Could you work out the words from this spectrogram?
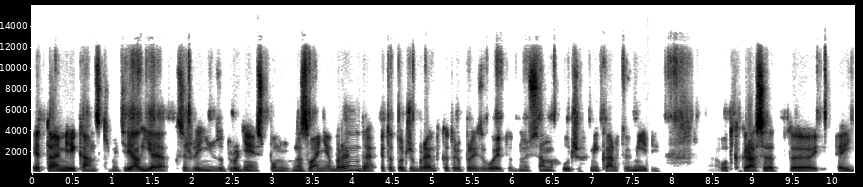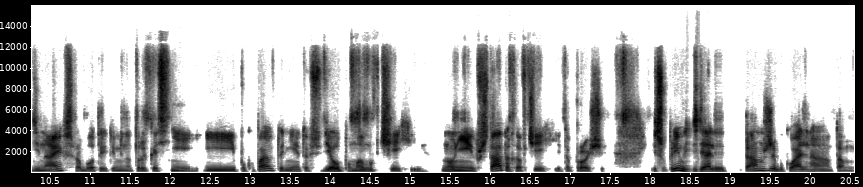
Это американский материал. Я, к сожалению, затрудняюсь вспомнить название бренда. Это тот же бренд, который производит одну из самых лучших микарт в мире. Вот как раз этот э, AD Knives работает именно только с ней. И покупают они это все дело, по-моему, в Чехии. Ну, не в Штатах, а в Чехии. Это проще. И Supreme взяли там же буквально там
